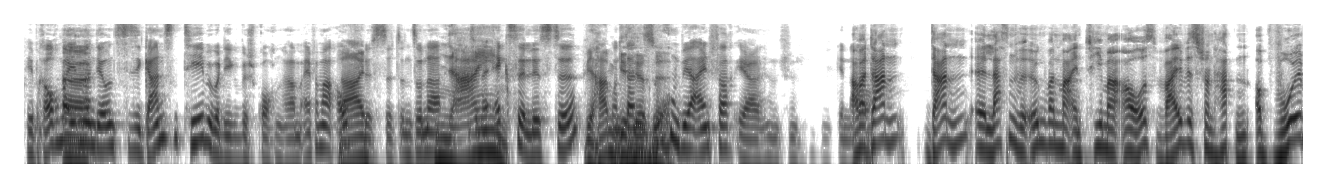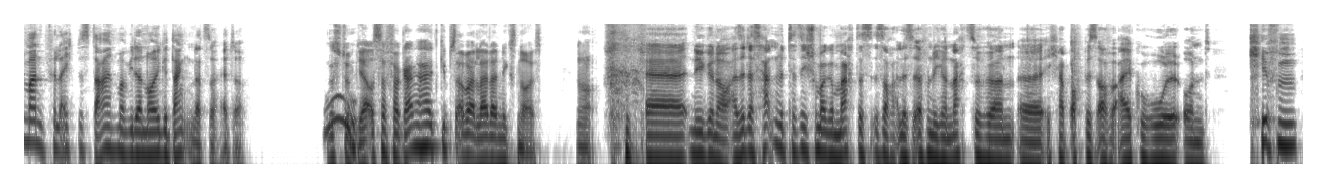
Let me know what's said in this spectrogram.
Wir brauchen mal Äh, jemanden, der uns diese ganzen Themen, über die wir besprochen haben, einfach mal Nein. auflistet in so einer, so Nein. einer Excel-Liste. Wir haben und dann Gehirne. suchen wir einfach, ja, genau. Aber dann, dann äh, lassen wir irgendwann mal ein Thema aus, weil wir es schon hatten, obwohl man vielleicht bis dahin mal wieder neue Gedanken dazu hätte. Das stimmt. Ja, aus der Vergangenheit gibt's aber leider nichts Neues. Ja. äh, nee, genau. Also das hatten wir tatsächlich schon mal gemacht. Das ist auch alles öffentlich und nachzuhören. Äh, ich habe auch bis auf Alkohol und Kiffen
